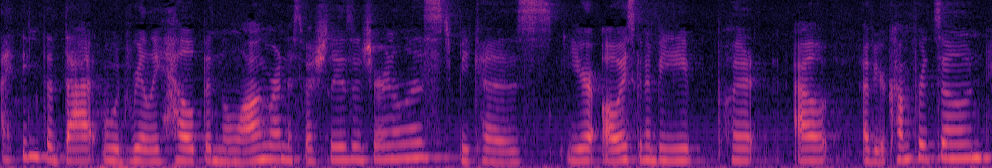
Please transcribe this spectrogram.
I think that that would really help in the long run, especially as a journalist, because you're always going to be put out of your comfort zone.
